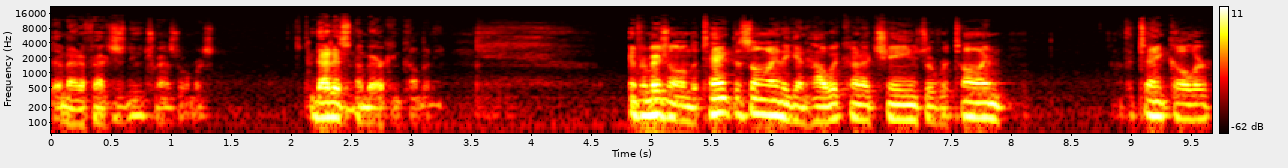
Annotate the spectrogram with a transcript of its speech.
that manufactures new transformers. That is an American company. Information on the tank design, again, how it kind of changed over time, the tank color,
